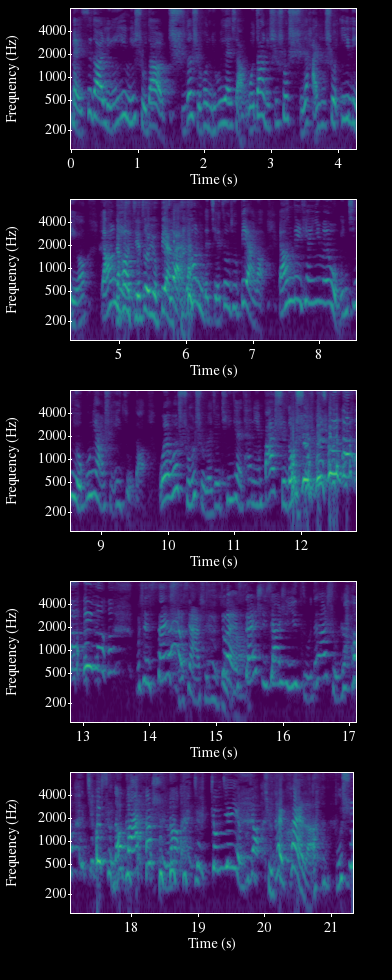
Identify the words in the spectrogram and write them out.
每次到零一你数到十的时候，你就会在想，我到底是说十还是说一零？然后你然后节奏就变了对，然后你的节奏就变了。然后那天因为我跟金牛姑娘是一组的，我我数着数着就听见她连八十都数不出来。不是三十下是一组对，吗三十下是一组，但她数着就数到八十了，就中间也不知道。数太快了，不是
